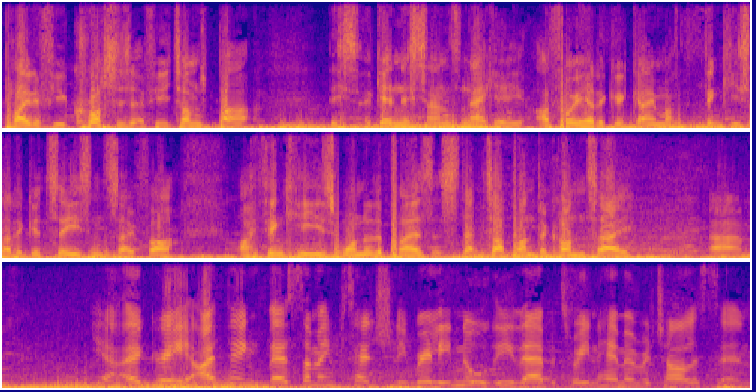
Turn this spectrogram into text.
played a few crosses at a few times, but this again, this sounds neggy. I thought he had a good game. I think he's had a good season so far. I think he's one of the players that stepped up under Conte. Um, Yeah, I agree. I think there's something potentially really naughty there between him and Richarlison.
